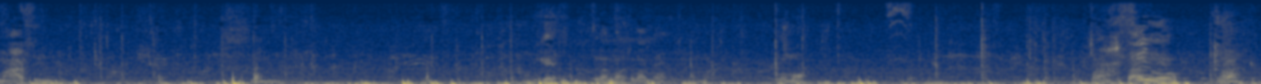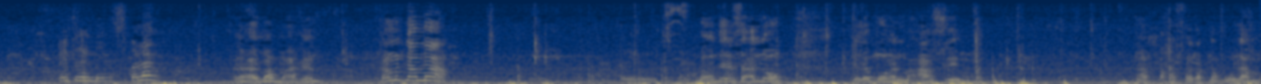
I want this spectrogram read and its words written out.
Maasim. Mm. Sige, sumama, sumama. Sumama. Saan po tayo? Ha? Ay, 3 minutes pa lang. Ano, hay mo? Maasim? Tama, tama. 3 minutes pa lang. Maganda yan sa ano? Lalamunan, maasim. Napakasarap ng ulam.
